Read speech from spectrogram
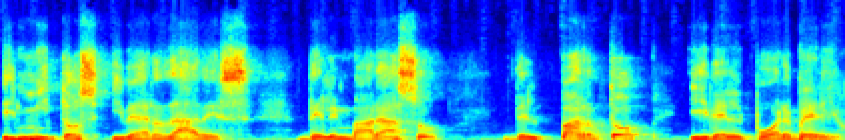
y mitos y verdades del embarazo, del parto y del puerperio.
